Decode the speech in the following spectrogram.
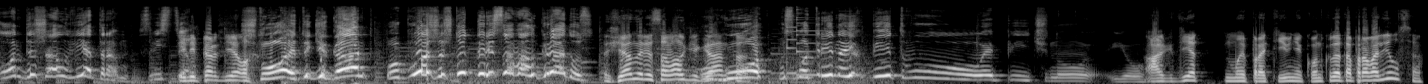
он дышал ветром, свистел. Или пердел. Что, это гигант? О боже, что ты нарисовал, Градус? Я нарисовал гиганта. Ого, посмотри на их битву эпичную. А где мой противник? Он куда-то провалился?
